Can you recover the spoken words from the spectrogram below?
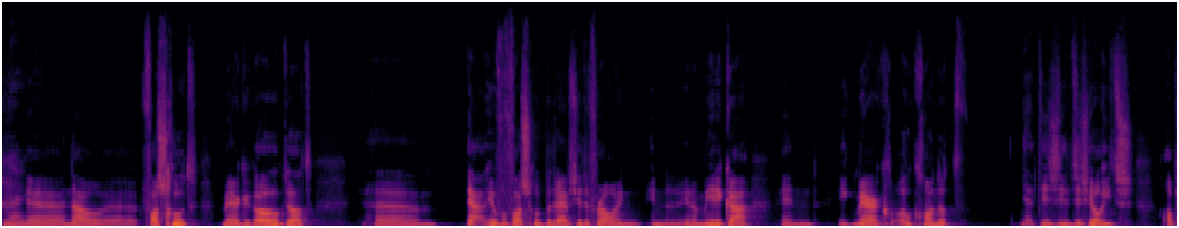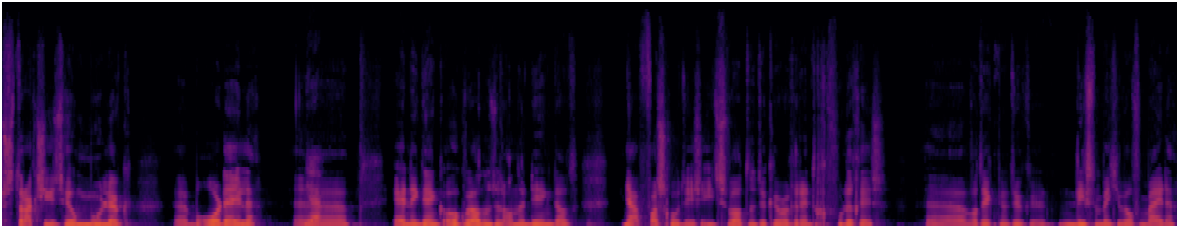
Nee. Eh, nou, eh, vastgoed merk ik ook dat ehm, ja, heel veel vastgoedbedrijven zitten vooral in, in, in Amerika. En ik merk ook gewoon dat ja, het, is, het is heel iets abstractie, is heel moeilijk eh, beoordelen. Ja. En ik denk ook wel, dat is een ander ding, dat ja, vastgoed is iets wat natuurlijk heel erg rentegevoelig is. Eh, wat ik natuurlijk het liefst een beetje wil vermijden.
